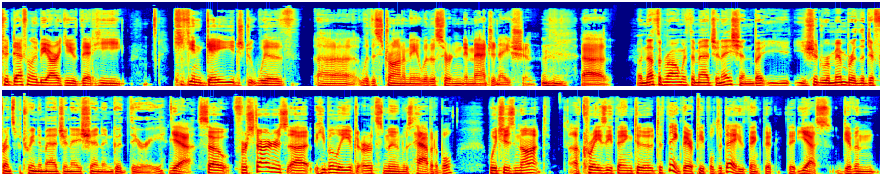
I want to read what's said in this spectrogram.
could definitely be argued that he he engaged with uh, with astronomy with a certain imagination. Uh, Well, nothing wrong with imagination, but you, you should remember the difference between imagination and good theory. Yeah. So, for starters, uh, he believed Earth's moon was habitable, which is not a crazy thing to, to think. There are people today who think that, that, yes, given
